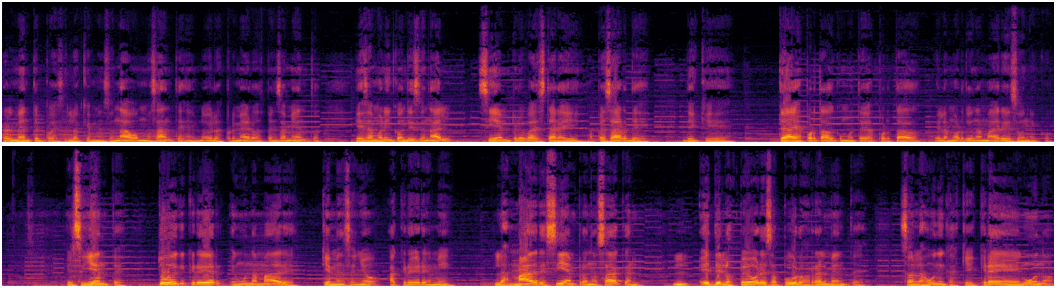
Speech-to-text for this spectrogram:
Realmente pues lo que mencionábamos antes en uno de los primeros pensamientos, ese amor incondicional siempre va a estar ahí, a pesar de, de que te hayas portado como te hayas portado, el amor de una madre es único. El siguiente, tuve que creer en una madre que me enseñó a creer en mí. Las madres siempre nos sacan es de los peores apuros, realmente. Son las únicas que creen en uno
